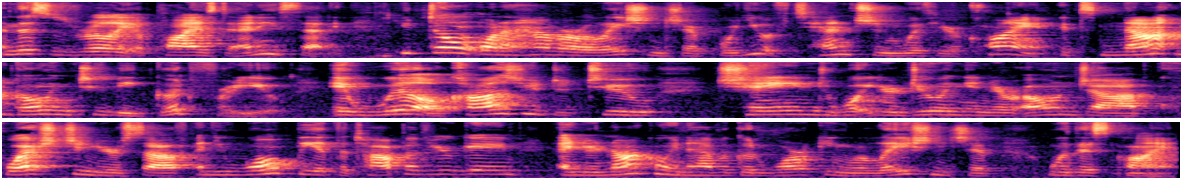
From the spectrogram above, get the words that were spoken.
and this is really applies to any setting. You don't want to have a relationship where you have tension with your client. It's not going to be good for you. It will cause you to, to change what you're doing in your own job, question yourself, and you won't be at the top of your game, and you're not going to have a good working relationship with this client.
